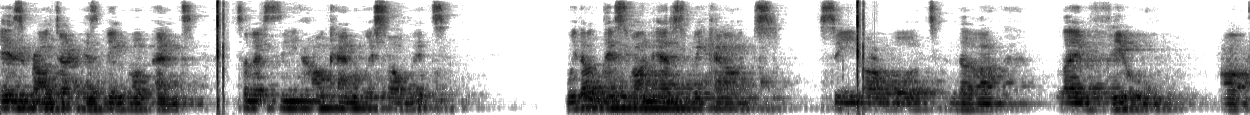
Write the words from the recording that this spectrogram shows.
edge browser is being opened so let's see how can we solve it without this one as we cannot see or hold the live view of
